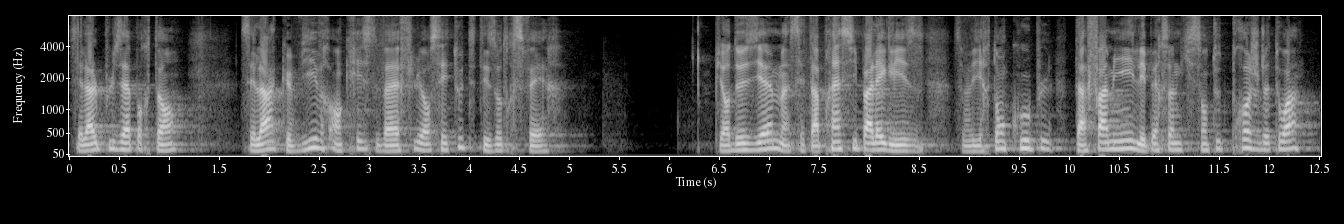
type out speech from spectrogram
C'est là le plus important. C'est là que vivre en Christ va influencer toutes tes autres sphères. En deuxième, c'est ta principale église. Ça veut dire ton couple, ta famille, les personnes qui sont toutes proches de toi.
